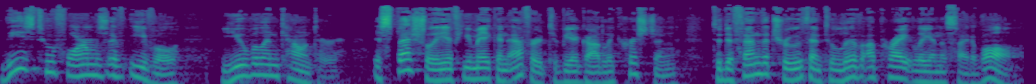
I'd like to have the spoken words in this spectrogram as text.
These two forms of evil you will encounter, especially if you make an effort to be a godly Christian, to defend the truth, and to live uprightly in the sight of all.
